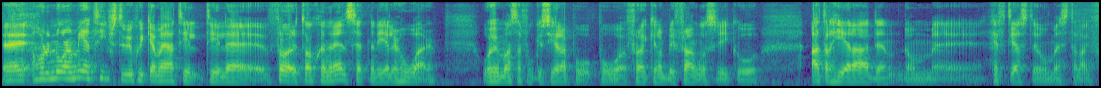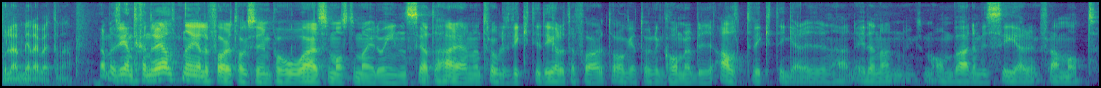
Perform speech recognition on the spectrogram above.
Eh, har du några mer tips du vill skicka med till, till eh, företag generellt sett när det gäller HR? Och hur man ska fokusera på, på för att kunna bli framgångsrik och attrahera den, de eh, häftigaste och mest talangfulla medarbetarna? Ja, men rent generellt när det gäller företagssyn på HR så måste man ju då inse att det här är en otroligt viktig del av företaget och den kommer att bli allt viktigare i den, här, i den liksom, omvärlden vi ser framåt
